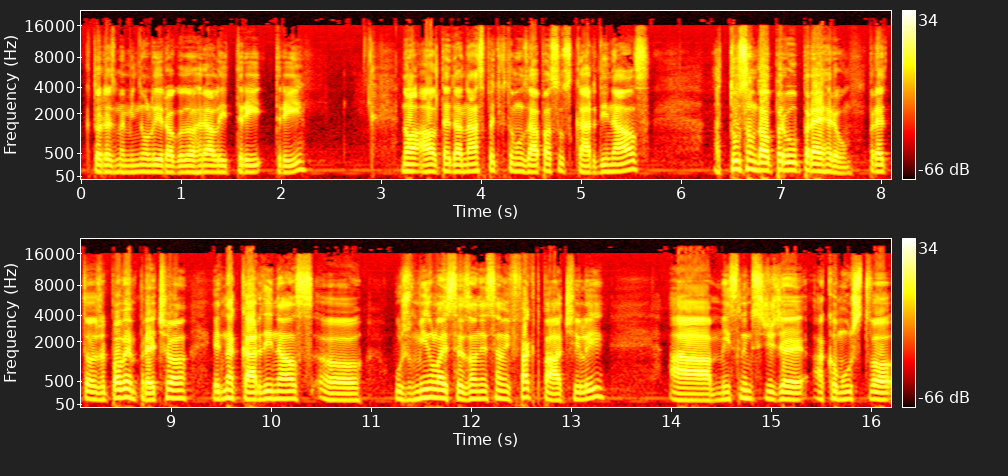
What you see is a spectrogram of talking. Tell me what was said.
ktoré sme minulý rok odohrali 3-3. No ale teda naspäť k tomu zápasu s Cardinals. A tu som dal prvú prehru, pretože poviem prečo. Jednak Cardinals uh, už v minulej sezóne sa mi fakt páčili a myslím si, že ako mužstvo uh,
